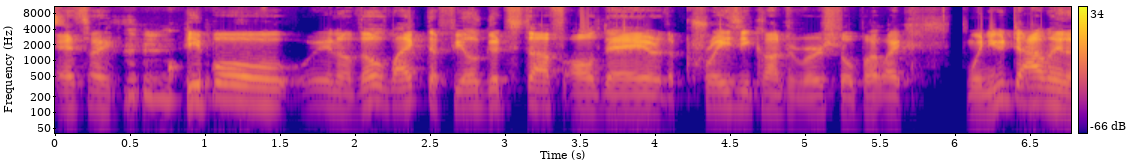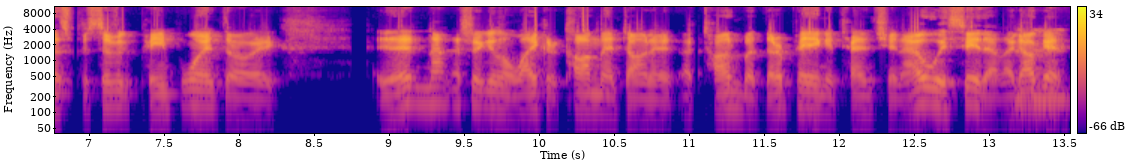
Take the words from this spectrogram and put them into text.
It's like Mm-hmm. people, you know, they'll like the feel good stuff all day or the crazy controversial, but like when you dial in a specific pain point, they're like, they're not necessarily going to like or comment on it a ton, but they're paying attention. I always say that. Like, I'll get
